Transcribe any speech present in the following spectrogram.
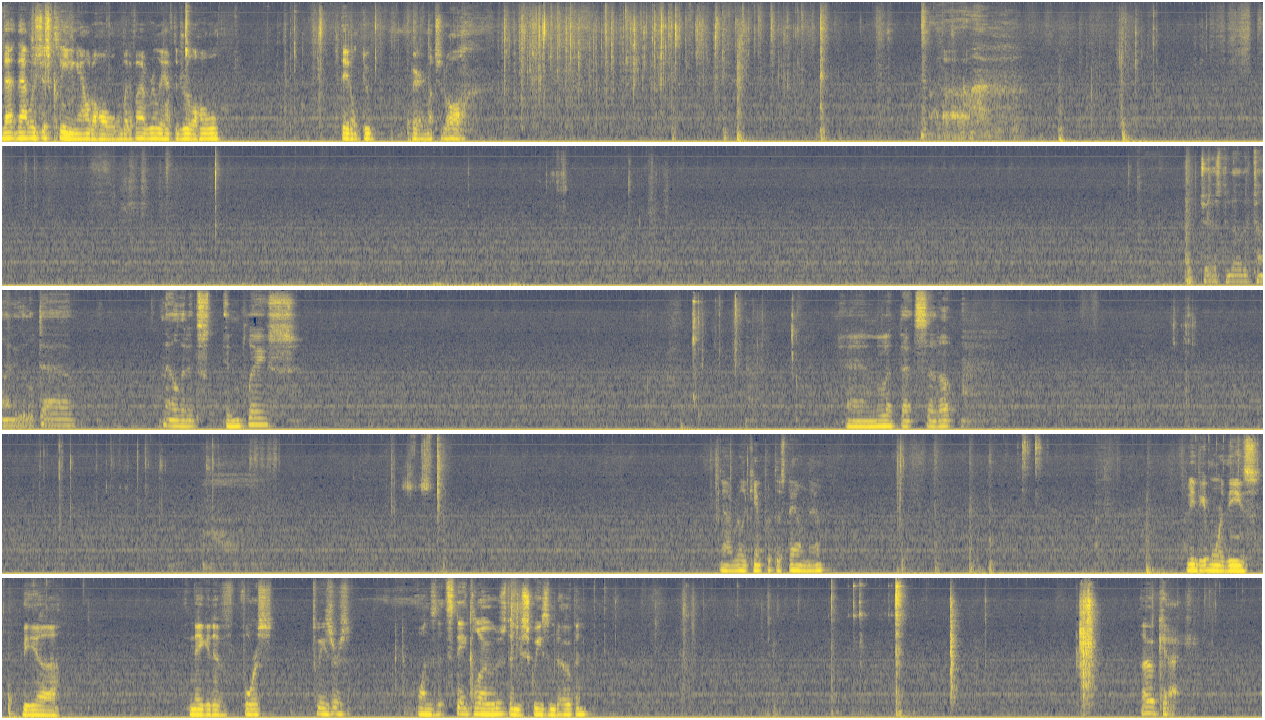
that that was just cleaning out a hole but if I really have to drill a hole they don't do very much at all just another tiny little dab now that it's in place and let that set up can't put this down now. I need to get more of these, the uh, negative force tweezers, ones that stay closed and you squeeze them to open. Okay.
